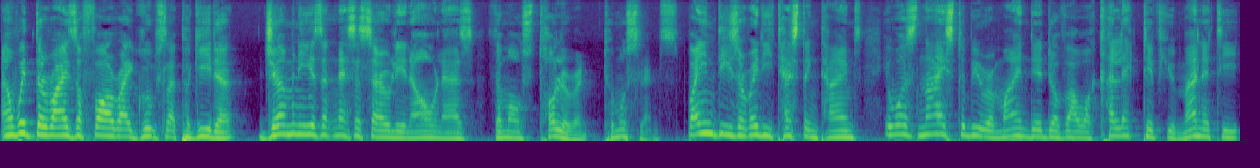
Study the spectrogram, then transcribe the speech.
And with the rise of far right groups like Pegida, Germany isn't necessarily known as the most tolerant to Muslims. But in these already testing times it was nice to be reminded of our collective humanity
